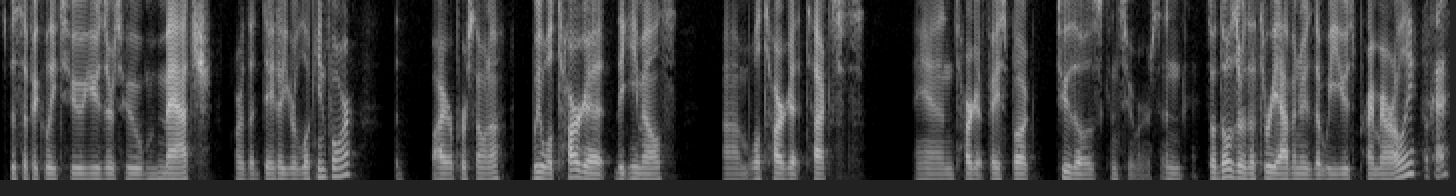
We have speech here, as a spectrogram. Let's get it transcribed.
specifically to users who match or the data you're looking for, the buyer persona. We will target the emails, um, we'll target texts, and target Facebook to those consumers, and so those are the three avenues that we use primarily. Okay.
